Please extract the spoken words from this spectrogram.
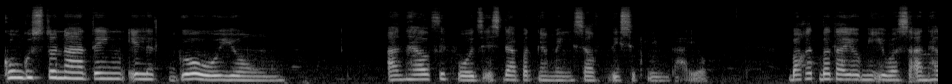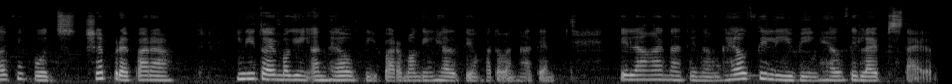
kung gusto nating i-let go yung unhealthy foods is dapat nga may self-discipline tayo. Bakit ba tayo umiiwas sa unhealthy foods? Syempre, para hindi tayo maging unhealthy, para maging healthy yung katawan natin. Kailangan natin ng healthy living, healthy lifestyle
